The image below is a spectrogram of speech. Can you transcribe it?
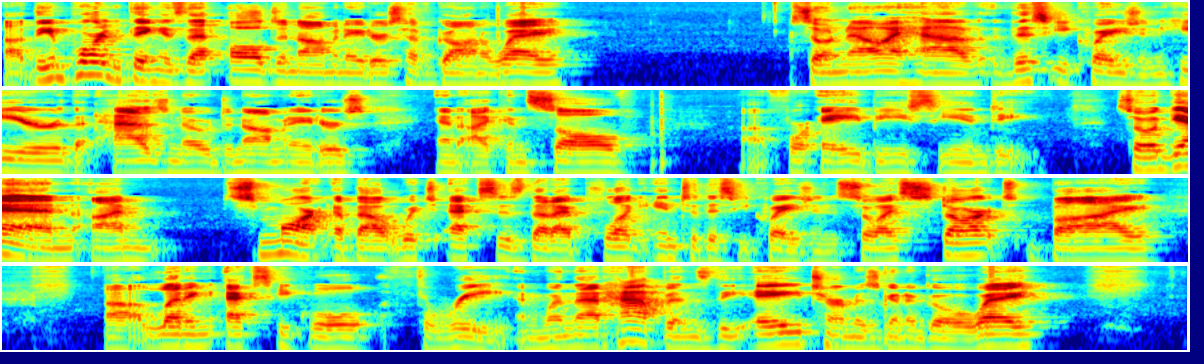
Uh, the important thing is that all denominators have gone away. So now I have this equation here that has no denominators, and I can solve uh, for A, B, C, and D. So again, I'm smart about which x's that I plug into this equation. So I start by uh, letting x equal 3. And when that happens, the a term is going to go away,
